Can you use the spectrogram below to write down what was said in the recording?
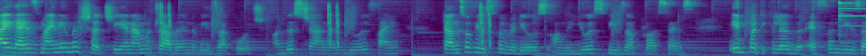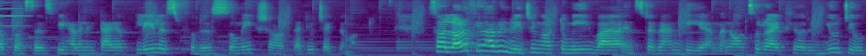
Hi guys, my name is Shachi and I'm a travel and a visa coach. On this channel, you will find tons of useful videos on the US visa process. In particular, the F1 visa process. We have an entire playlist for this, so make sure that you check them out. So a lot of you have been reaching out to me via Instagram DM and also right here in YouTube,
